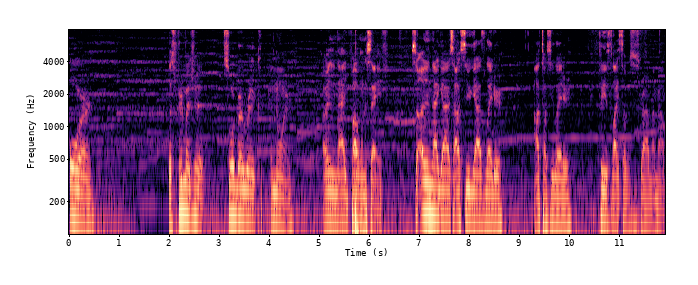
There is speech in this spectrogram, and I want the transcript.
or that's pretty much it. Sword Berwick and Norn. Other than that, you probably want to save. So other than that, guys, I'll see you guys later. I'll talk to you later. Please like, sub, and subscribe. I'm out.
